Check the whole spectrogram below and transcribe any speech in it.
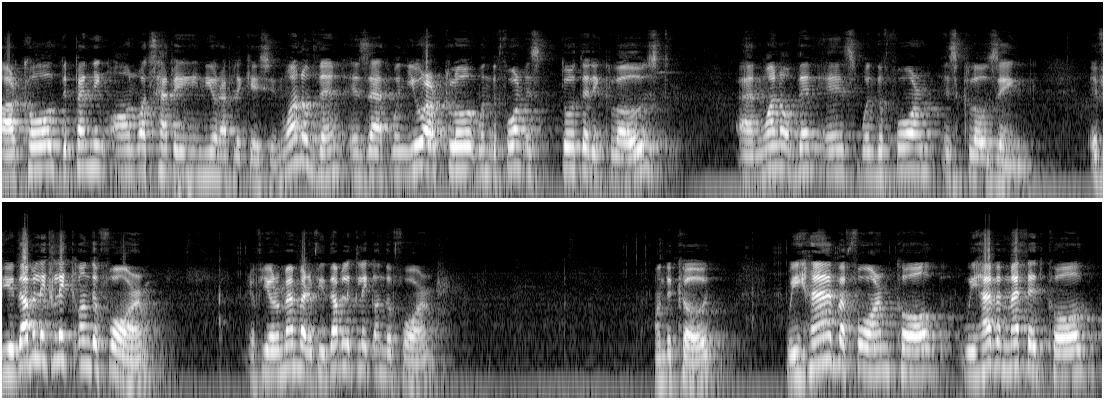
are called depending on what's happening in your application. One of them is that when you are closed, when the form is totally closed, and one of them is when the form is closing. If you double click on the form, if you remember, if you double click on the form, on the code, we have a form called, we have a method called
